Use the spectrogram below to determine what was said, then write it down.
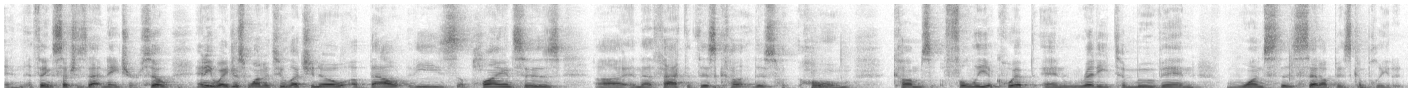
and things such as that nature. So anyway, just wanted to let you know about these appliances uh, and the fact that this this home comes fully equipped and ready to move in once the setup is completed.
